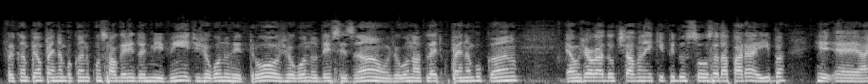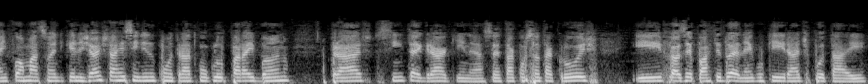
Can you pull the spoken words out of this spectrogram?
foi campeão pernambucano com o Salgueiro em 2020, jogou no Retrô, jogou no Decisão, jogou no Atlético Pernambucano, é um jogador que estava na equipe do Souza da Paraíba. É, a informação é de que ele já está rescindindo o contrato com o clube paraibano para se integrar aqui, né? Acertar com Santa Cruz e fazer parte do elenco que irá disputar aí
